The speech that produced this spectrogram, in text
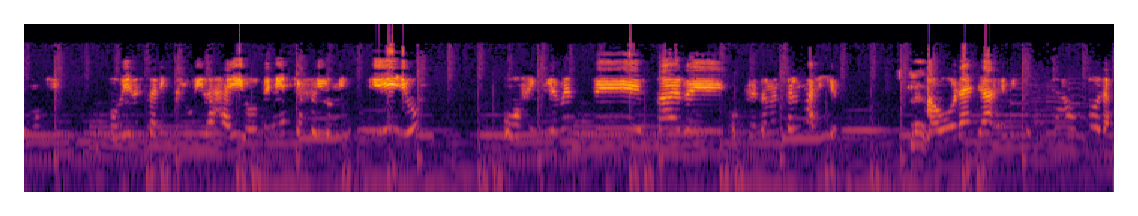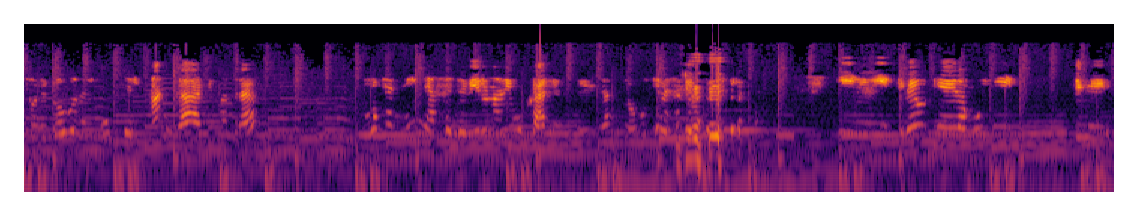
como que podían estar incluidas ahí o tenían que hacer lo mismo que ellos o simplemente estar eh, completamente al margen. Claro. Ahora ya he visto muchas autoras, sobre todo con el boom del manga años atrás, muchas niñas se atrevieron a dibujar, entre ellas no muchas Y creo que era muy, eh,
